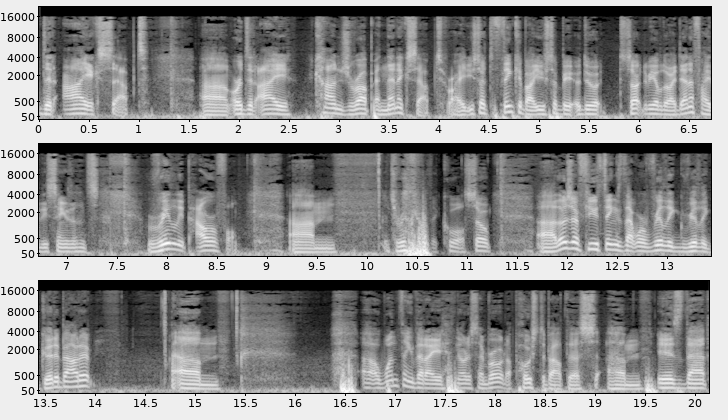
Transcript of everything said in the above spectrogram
did I accept um, or did I conjure up and then accept, right? You start to think about, you start to be, do start to be able to identify these things, and it's really powerful. Um, it's really really cool. So uh, those are a few things that were really really good about it. Um, uh, one thing that I noticed, I wrote a post about this, um, is that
